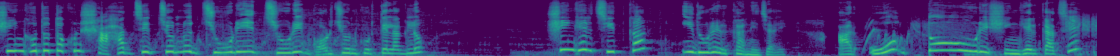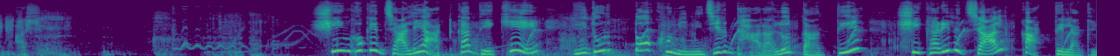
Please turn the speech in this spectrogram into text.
সিংহ তো তখন সাহায্যের জন্য জোরে জোরে গর্জন করতে লাগল। সিংহের চিৎকার ইঁদুরের কানে যায়, আর ও দৌড়ে সিংহের কাছে আসে। সিংহকে জালে আটকা দেখে ইঁদুর তখনই নিজের ধারালো দাঁত দিয়ে শিকারীর জাল কাটতে লাগল,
